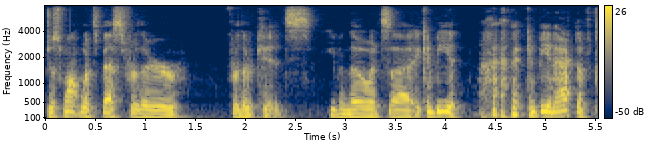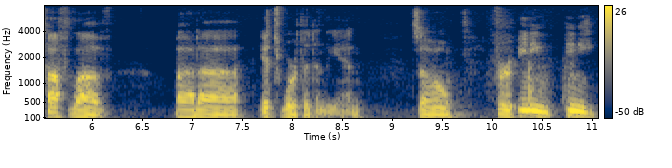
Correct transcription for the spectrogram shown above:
just want what's best for their for their kids. Even though it's uh, it can be a, it can be an act of tough love, but uh, it's worth it in the end. So for any any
